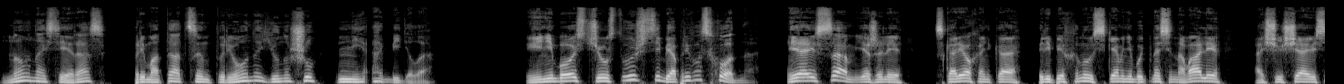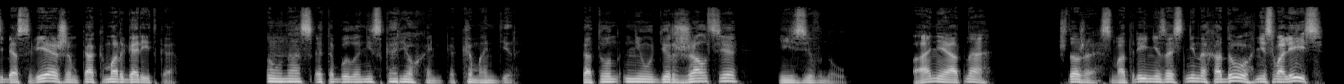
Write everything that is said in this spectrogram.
но на сей раз прямота Центуриона юношу не обидела. «И небось чувствуешь себя превосходно. Я и сам, ежели скорехонько перепихнусь с кем-нибудь на сеновале, Ощущаю себя свежим, как маргаритка. У нас это было не скорехонько, командир. Катон не удержался и зевнул. Понятно. Что же, смотри, не засни на ходу, не свались.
